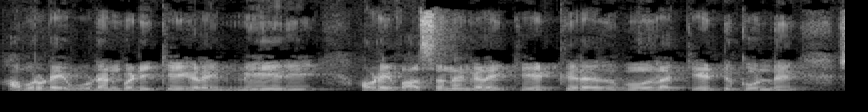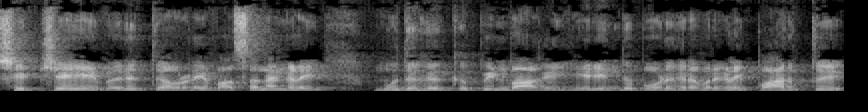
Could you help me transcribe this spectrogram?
அவருடைய உடன்படிக்கைகளை மீறி அவருடைய வசனங்களை கேட்கிறது போல கேட்டுக்கொண்டு சிக்ஷையை வெறுத்து அவருடைய வசனங்களை முதுகுக்கு பின்பாக எரிந்து போடுகிறவர்களை பார்த்து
